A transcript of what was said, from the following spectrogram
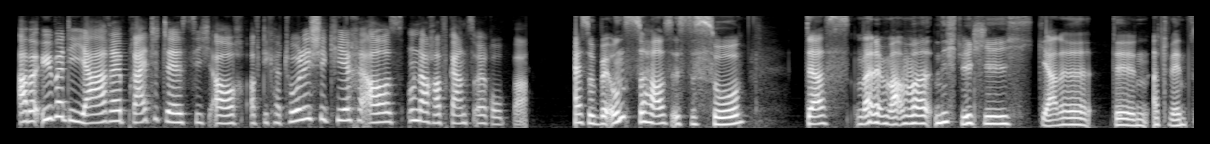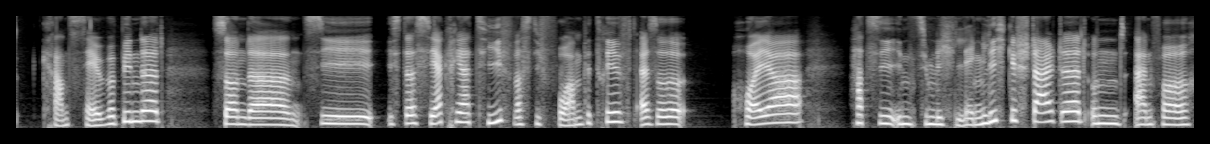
aber über die Jahre breitete es sich auch auf die katholische Kirche aus und auch auf ganz Europa. Also bei uns zu Hause ist es so, dass meine Mama nicht wirklich gerne den Adventskranz selber bindet, sondern sie ist da sehr kreativ, was die Form betrifft. Also heuer hat sie ihn ziemlich länglich gestaltet und einfach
